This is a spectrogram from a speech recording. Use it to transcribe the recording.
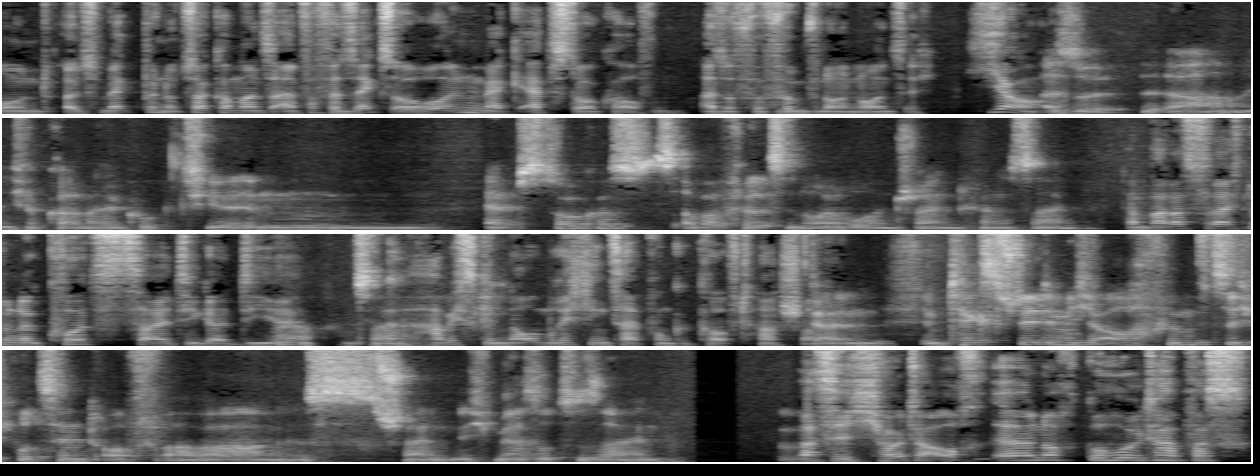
Und als Mac-Benutzer kann man es einfach für 6 Euro in den Mac App Store kaufen. Also für 5,99. Ja. Also, ja, ich habe gerade mal geguckt, hier im App Store kostet es aber 14 Euro anscheinend, kann es sein? Dann war das vielleicht nur ein kurzzeitiger Deal. Ja, kann sein. Habe ich es genau im richtigen Zeitpunkt gekauft. Ha, schau. Ja, im, Im Text steht nämlich auch 50% off, aber es scheint nicht mehr so zu sein. Was ich heute auch äh, noch geholt habe, was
